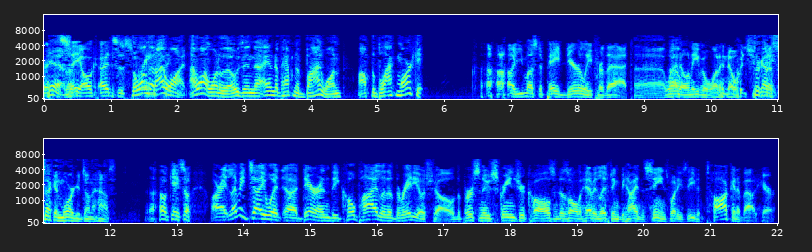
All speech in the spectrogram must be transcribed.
Yeah, say the- all kinds of The one that I things. want. I want one of those, and I ended up having to buy one off the black market. you must have paid dearly for that. Uh, I don't even want to know what you Took out a second mortgage on the house. Okay, so all right, let me tell you what uh, Darren, the co-pilot of the radio show, the person who screens your calls and does all the heavy lifting behind the scenes, what he's even talking about here.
